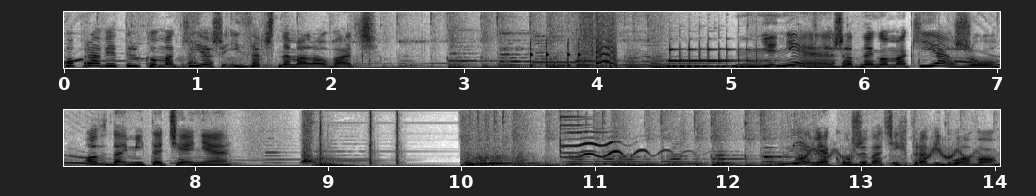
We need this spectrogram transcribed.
Poprawię tylko makijaż i zacznę malować. Nie, nie, żadnego makijażu. Oddaj mi te cienie. Wiem, jak używać ich prawidłowo.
